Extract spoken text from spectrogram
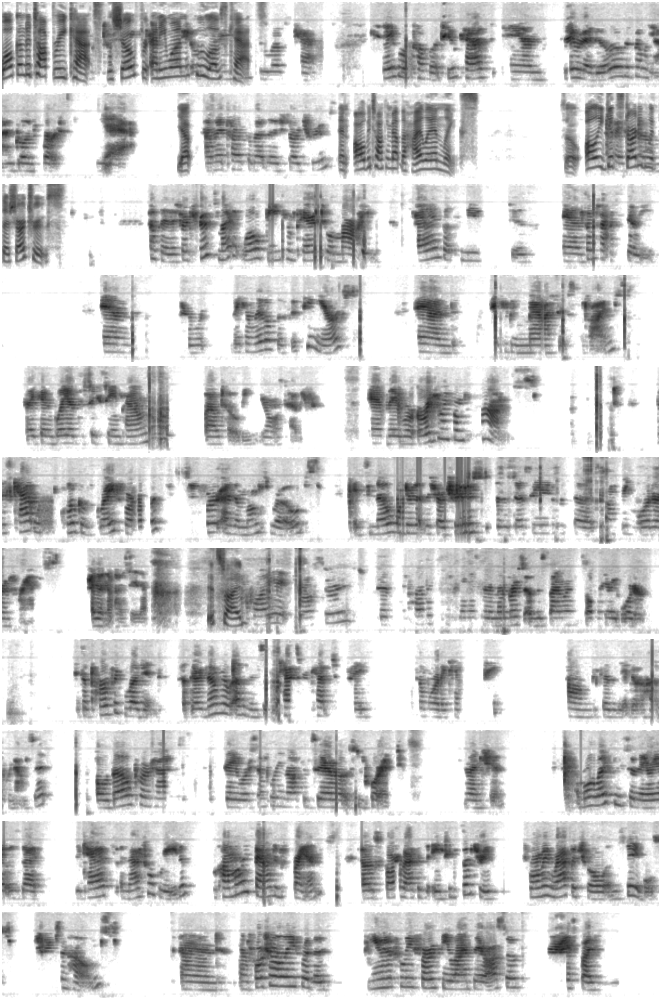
Welcome to Top Breed Cats, the show for anyone who loves cats. Who loves cats. Today we'll talk about two cats, and today we're gonna do a little differently. I'm going first. Yeah. Yep, I'm gonna talk about the chartreuse. and I'll be talking about the Highland Lynx. So, Ollie, get Okay, started with um, the chartreuse. Okay, the chartreuse might well be compared to a mime. But communicative and sometimes silly. And they can live up to 15 years, and they can be massive sometimes. They can weigh up to 16 pounds. Wow, Toby, you're almost heavy. And they were originally from France. This cat with a cloak of gray fur, fur as a monk's robes. It's no wonder that the chartreuse is associated with the something order in France. I don't know how to say that. It's fine. Quiet mousers, the perfect for the members of the silent solitary order. It's a perfect legend, but there is no real evidence that the cats were kept by some word I can't say, um, because I don't know how to pronounce it. Although perhaps they were simply not considered most important mention. A more likely scenario is that the cat's a natural breed, were commonly found in France as far back as the 18th century, forming rapid patrol in stables, shops, and homes. And unfortunately for the beautifully furred felines, they are also raised by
